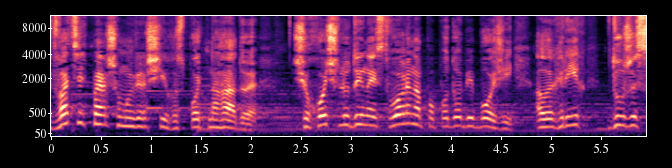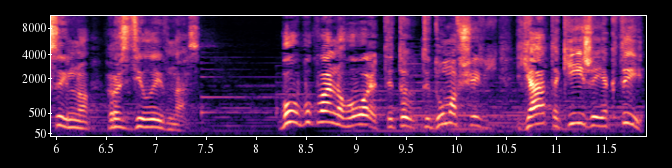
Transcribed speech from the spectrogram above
в 21-му вірші Господь нагадує, що хоч людина й створена по подобі Божій, але гріх дуже сильно розділив нас. Бог буквально говорить: ти, ти думав, що я такий же, як ти.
